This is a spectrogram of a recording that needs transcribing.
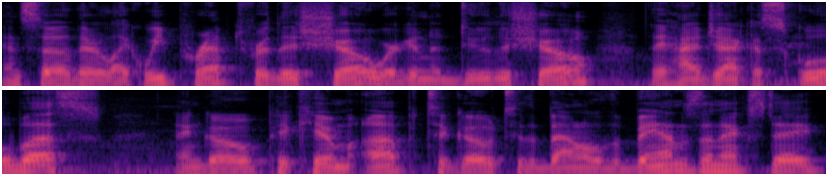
And so they're like, We prepped for this show. We're going to do the show. They hijack a school bus and go pick him up to go to the Battle of the Bands the next day.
